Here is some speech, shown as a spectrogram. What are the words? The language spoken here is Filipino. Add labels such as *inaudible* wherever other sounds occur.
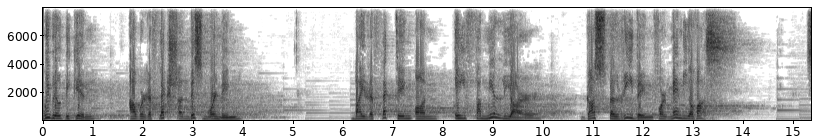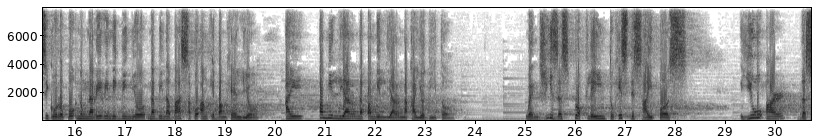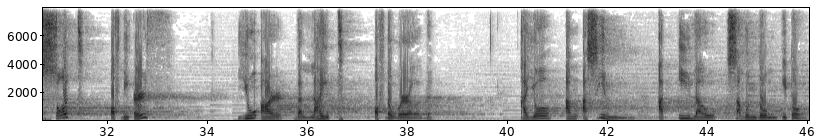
We will begin our reflection this morning by reflecting on a familiar gospel reading for many of us. Siguro po nung naririnig ninyo na binabasa ko ang ebanghelyo ay pamilyar na pamilyar na kayo dito. When Jesus proclaimed to His disciples, You are the salt of the earth, you are the light of the world. Kayo ang asin at ilaw sa mundong ito.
